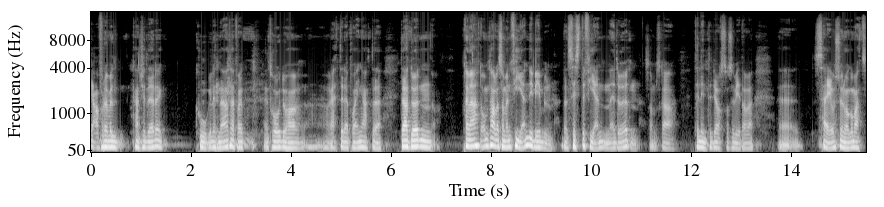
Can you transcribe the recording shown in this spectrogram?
Ja, for det er vel kanskje det det koker litt ned til. For jeg, jeg tror du har rett i det poenget at det, det at døden primært omtales som en fiende i Bibelen, den siste fienden er døden, som skal tilintetgjøres osv., eh, sier oss jo noe om at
